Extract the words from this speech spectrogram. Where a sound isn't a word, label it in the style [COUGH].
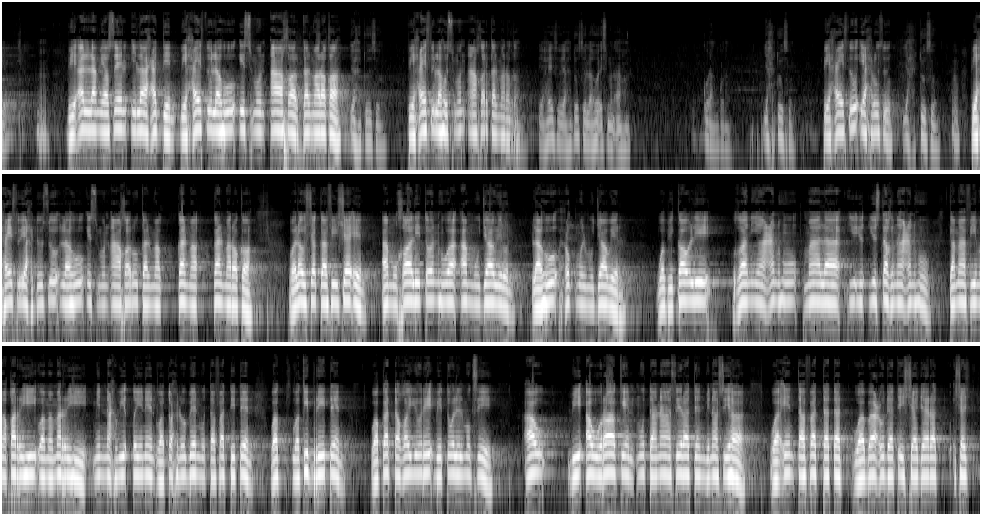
بأن لم يصل إلى حد بحيث له اسم آخر كالمرقة. يحدث. بحيث له اسم آخر كالمرقة. بحيث يحدث له اسم آخر. Kurang kurang yahdusu bihaitsu yahrusu yahdusu bihaitsu yahdusu lahu ismun akharu kal kal kal marakah walau syakka fi syai'in am mukhalitun huwa am mujawirun lahu hukmul mujawir wa biqauli ghaniya anhu ma la yustaghna anhu kama fi maqarrihi wa mamarrihi min nahwi tinin wa tuhlubin mutafattitin wa, wa kibritin wa kat taghayyuri bitulil muksi au bi awrakin mutanasiratin binafsiha wa in tafattatat wa ba'udati syajarat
